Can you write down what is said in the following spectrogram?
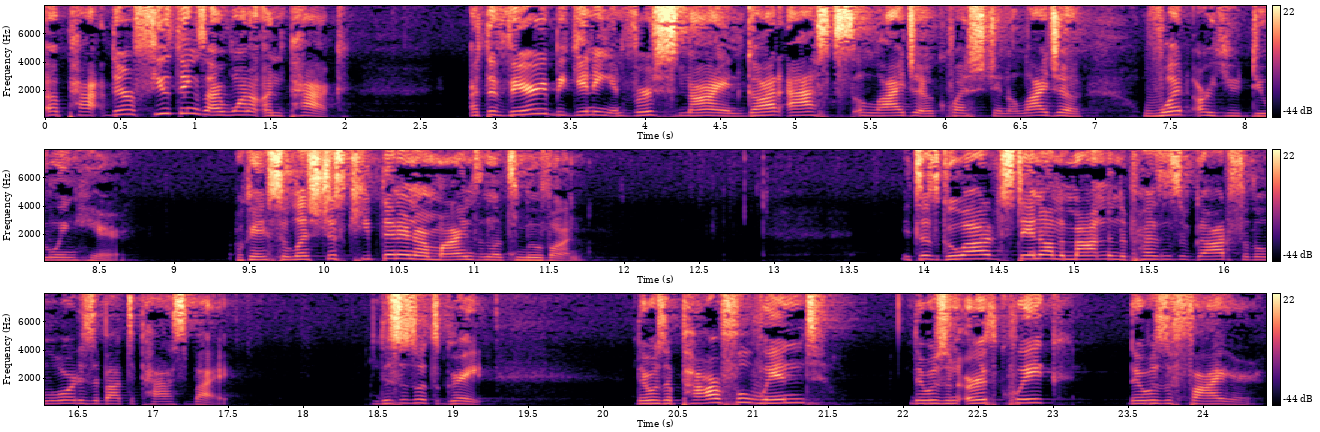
a pa- there are a few things I want to unpack. At the very beginning in verse 9, God asks Elijah a question. Elijah, what are you doing here? Okay, so let's just keep that in our minds and let's move on. It says, Go out, stand on the mountain in the presence of God, for the Lord is about to pass by. This is what's great. There was a powerful wind, there was an earthquake, there was a fire,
